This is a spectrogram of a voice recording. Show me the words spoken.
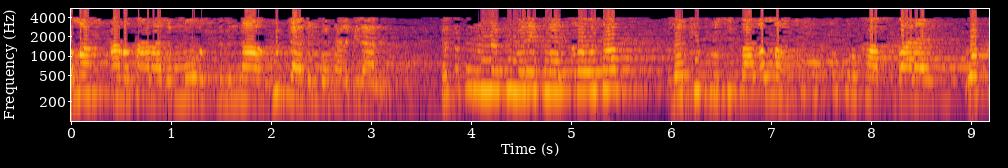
አላህ ስብሓነ ወተዓላ ደግሞ እስልምና ውድ አድርጎታል ቢላል በጥቁርነቱ መሬት ላይ ጥለውታል። ለክብሩ ሲባል አላህ ጥቁር ካባ ላይ ወጥቶ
